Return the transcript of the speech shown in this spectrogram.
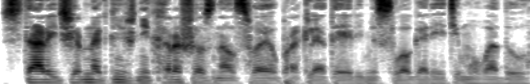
Старый чернокнижник хорошо знал свое проклятое ремесло гореть ему в аду».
